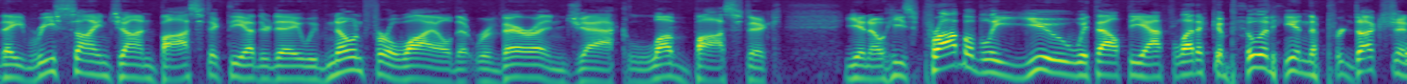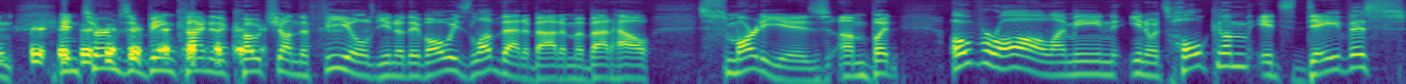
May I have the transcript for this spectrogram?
they re-signed Jon Bostic the other day. We've known for a while that Rivera and Jack love Bostic. You know, he's probably you without the athletic ability and the production in terms of being kind of the coach on the field. You know, they've always loved that about him, about how smart he is. Um, but overall, I mean, you know, it's Holcomb, it's Davis,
